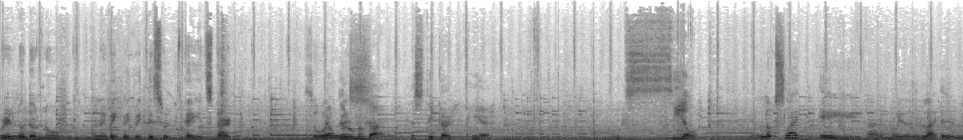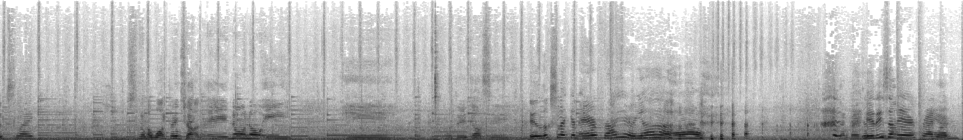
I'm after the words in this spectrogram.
Really don't know. Ano, wait, wait, wait. This okay, it's dark. So You what have to this? remove the the sticker here. It's sealed. Yeah, looks like a I don't know. It, like it looks like A water it jug? Like a no no a a what do you call it? it looks like an air fryer. Yeah. No. It is an air fryer. one.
